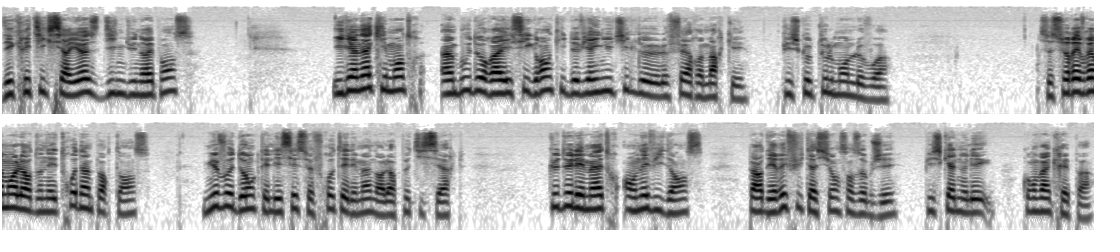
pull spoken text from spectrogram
des critiques sérieuses dignes d'une réponse? Il y en a qui montrent un bout d'oreille si grand qu'il devient inutile de le faire remarquer, puisque tout le monde le voit. Ce serait vraiment leur donner trop d'importance, mieux vaut donc les laisser se frotter les mains dans leur petit cercle, que de les mettre en évidence par des réfutations sans objet, puisqu'elles ne les convaincraient pas.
